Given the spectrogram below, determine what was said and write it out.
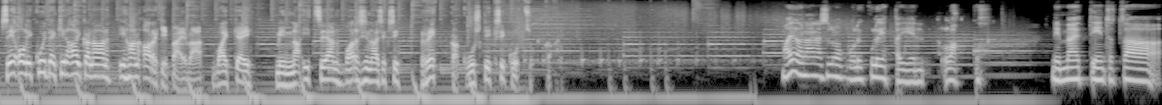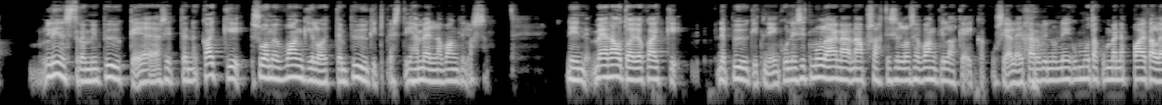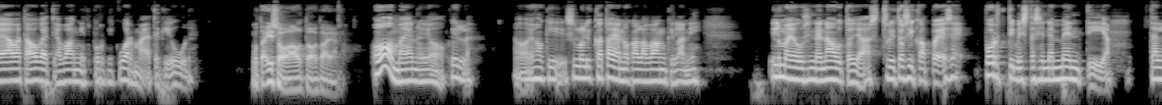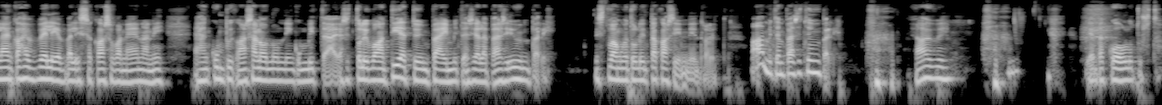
Se oli kuitenkin aikanaan ihan arkipäivää, vaikkei Minna itseään varsinaiseksi rekkakuskiksi kutsukaan. Mä ajoin aina silloin, kun oli kuljettajien lakko, niin mä ettiin tota Lindströmin pyykkejä ja sitten kaikki Suomen vankiloiden pyykit pestiin Hämeenlinnan vankilassa. Niin meidän auto jo kaikki ne pyykit, niin, kuin, niin sitten mulle aina napsahti silloin se vankilakeikka, kun siellä ei tarvinnut niin kuin muuta kuin mennä paikalle ja avata ovet ja vangit purki kuormaa ja teki uuden. Mutta iso auto on ajanut. Oo, mä ajanut joo, kyllä. Joo, johonkin, silloin oli Katajanokalla vankila, niin ilmajousinen auto ja sitten oli tosi kapea se portti, mistä sinne mentiin ja tällään kahden veljen välissä kasvaneena, niin eihän kumpikaan sanonut niin kuin mitään. Ja sitten oli vaan tietyin päin, miten siellä pääsi ympäri. Ja sitten vaan kun mä tulin takaisin, niin oli, että Aa, miten pääsit ympäri? Ja hyvin. Pientä koulutusta.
